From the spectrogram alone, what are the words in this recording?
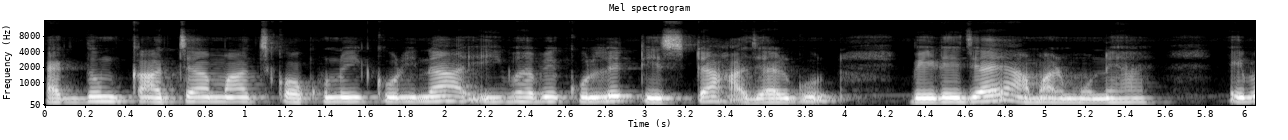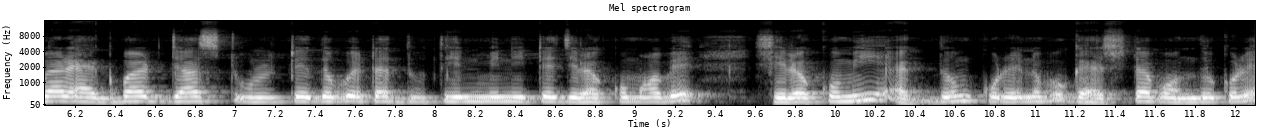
একদম কাঁচা মাছ কখনোই করি না। এইভাবে করলে টেস্টটা হাজার গুণ বেড়ে যায় আমার মনে হয়। এবার একবার জাস্ট উল্টে দেবো, এটা দু তিন মিনিটে যেরকম হবে, সেরকমই একদম করে নেব, গ্যাসটা বন্ধ করে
